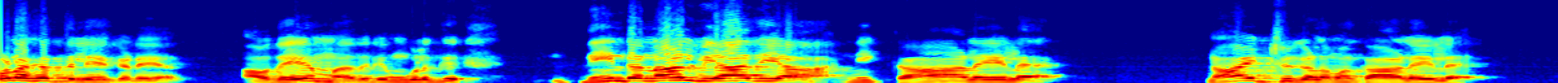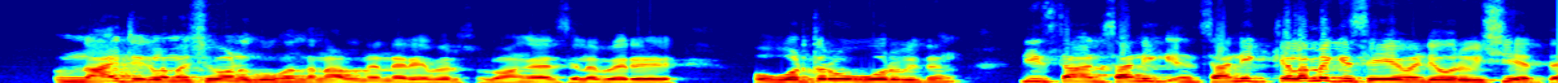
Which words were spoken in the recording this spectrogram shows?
உலகத்திலேயே கிடையாது. அதே மாதிரி உங்களுக்கு நீண்ட நாள் வியாதியா? நீ காலையில ஞாயிற்றுக்கிழமை காலையில ஞாயிற்றுக்கிழமை சிவனுக்கு உகந்த நாள்னு நிறைய பேர் சொல்லுவாங்க. சில பேர் ஒவ்வொருத்தரும் ஒவ்வொரு விதம். நீ சனி சனிக்கிழமைக்கு செய்ய வேண்டிய ஒரு விஷயத்த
